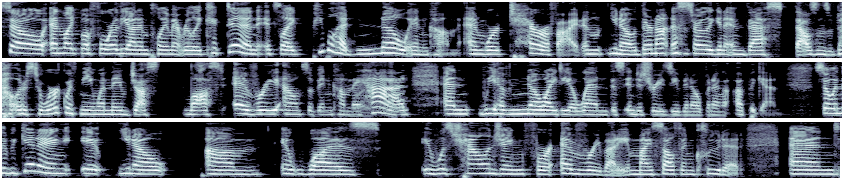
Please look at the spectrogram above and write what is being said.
So, and like before the unemployment really kicked in, it's like people had no income and were terrified. And, you know, they're not necessarily going to invest thousands of dollars to work with me when they've just lost every ounce of income they had. And we have no idea when this industry is even opening up again. So, in the beginning, it, you know, um, it was, it was challenging for everybody, myself included. And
